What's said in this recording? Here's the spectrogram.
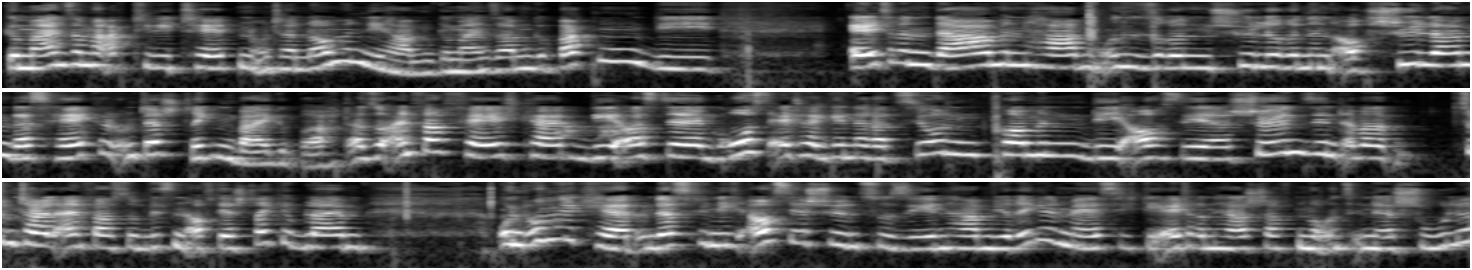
gemeinsame Aktivitäten unternommen. Die haben gemeinsam gebacken, die älteren Damen haben unseren Schülerinnen, auch Schülern, das Häkeln und das Stricken beigebracht. Also einfach Fähigkeiten, die aus der Großelterngeneration kommen, die auch sehr schön sind, aber zum Teil einfach so ein bisschen auf der Strecke bleiben. Und umgekehrt, und das finde ich auch sehr schön zu sehen, haben wir regelmäßig die älteren Herrschaften bei uns in der Schule.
